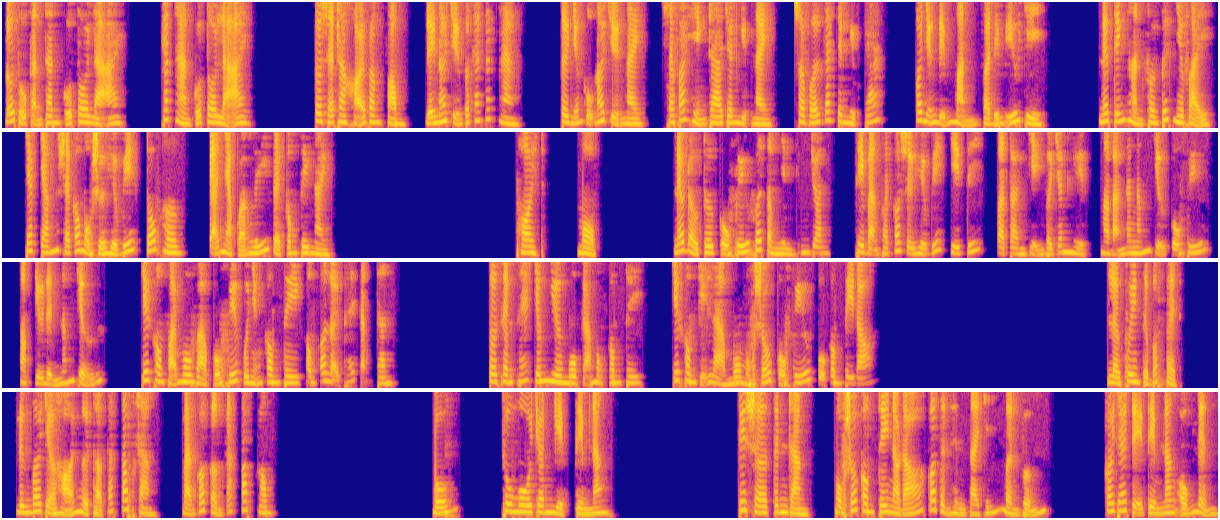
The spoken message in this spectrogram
Đối thủ cạnh tranh của tôi là ai? Khách hàng của tôi là ai? Tôi sẽ ra khỏi văn phòng để nói chuyện với các khách hàng. Từ những cuộc nói chuyện này sẽ phát hiện ra doanh nghiệp này so với các doanh nghiệp khác có những điểm mạnh và điểm yếu gì. Nếu tiến hành phân tích như vậy, chắc chắn sẽ có một sự hiểu biết tốt hơn cả nhà quản lý về công ty này. Point 1. Nếu đầu tư cổ phiếu với tầm nhìn kinh doanh, thì bạn phải có sự hiểu biết chi tiết và toàn diện về doanh nghiệp mà bạn đang nắm giữ cổ phiếu hoặc dự định nắm giữ, chứ không phải mua vào cổ phiếu của những công ty không có lợi thế cạnh tranh. Tôi xem xét giống như mua cả một công ty, chứ không chỉ là mua một số cổ phiếu của công ty đó. Lời khuyên từ Buffett Đừng bao giờ hỏi người thợ cắt tóc rằng bạn có cần cắt tóc không. 4. Thu mua doanh nghiệp tiềm năng Fisher tin rằng một số công ty nào đó có tình hình tài chính bền vững, có giá trị tiềm năng ổn định.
